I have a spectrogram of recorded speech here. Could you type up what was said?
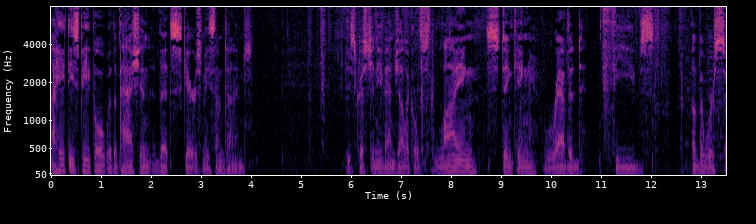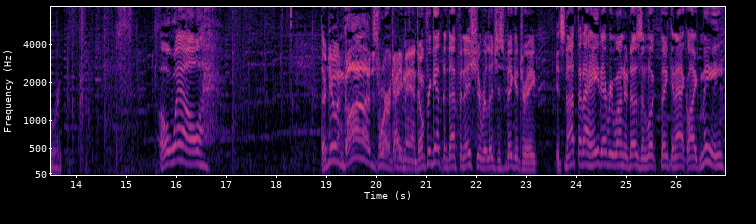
I hate these people with a passion that scares me sometimes. These Christian evangelicals, lying, stinking, rabid thieves of the worst sort. Oh well. They're doing God's work, amen. Don't forget the definition of religious bigotry. It's not that I hate everyone who doesn't look, think, and act like me.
